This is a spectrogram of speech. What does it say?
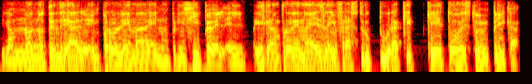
digamos no, no tendría el, problema en un principio. El, el, el, gran problema es la infraestructura que, que todo esto implica.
